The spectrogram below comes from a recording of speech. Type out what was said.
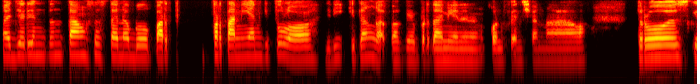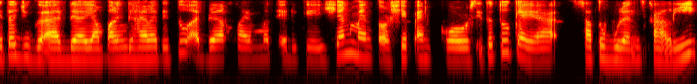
ngajarin tentang sustainable part pertanian gitu loh. Jadi kita nggak pakai pertanian yang konvensional. Terus kita juga ada yang paling di highlight itu ada climate education, mentorship and course. Itu tuh kayak satu bulan sekali.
